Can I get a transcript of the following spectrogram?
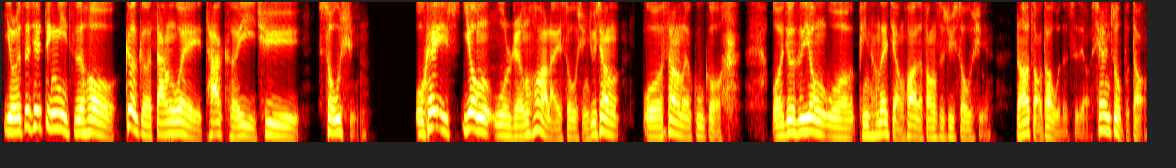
有了这些定义之后，各个单位它可以去搜寻。我可以用我人话来搜寻，就像我上了 Google，我就是用我平常在讲话的方式去搜寻，然后找到我的资料。现在做不到，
